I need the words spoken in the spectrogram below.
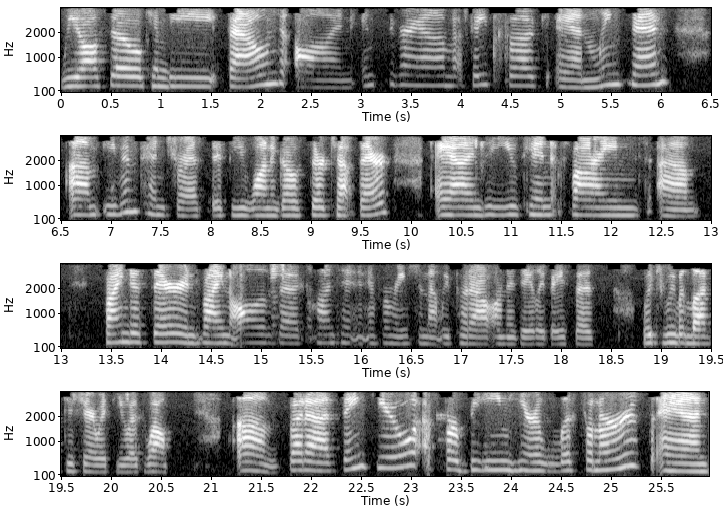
We also can be found on Instagram, Facebook, and LinkedIn um, even Pinterest if you want to go search up there, and you can find um, find us there and find all of the content and information that we put out on a daily basis, which we would love to share with you as well. Um, but uh, thank you for being here, listeners, and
